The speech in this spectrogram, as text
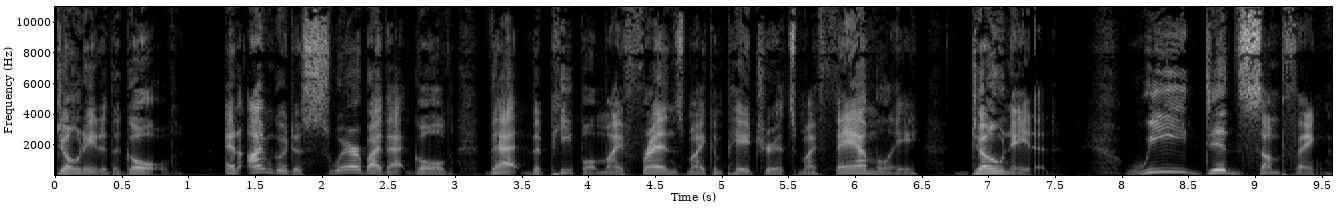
donated the gold. And I'm going to swear by that gold that the people, my friends, my compatriots, my family, donated. We did something.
